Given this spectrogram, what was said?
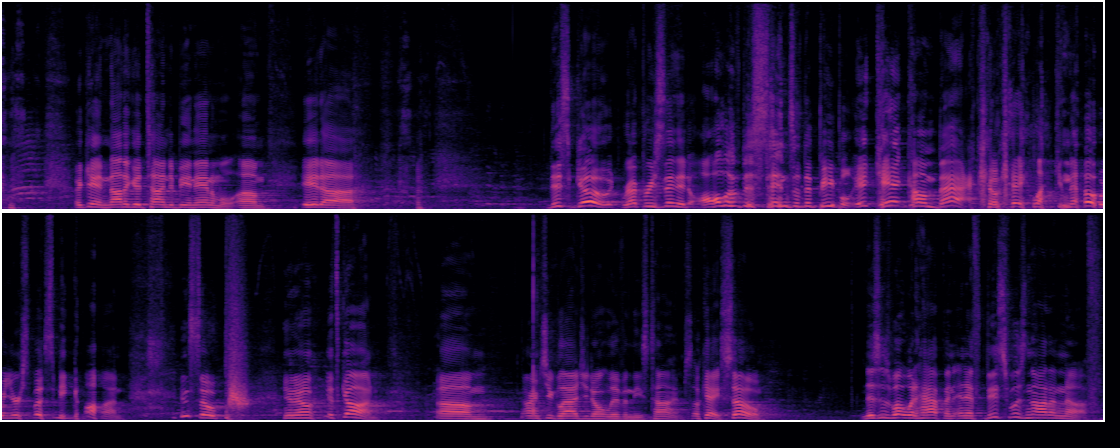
again, not a good time to be an animal. Um, it, uh, this goat represented all of the sins of the people. It can't come back, okay? Like, no, you're supposed to be gone. And so, you know, it's gone. Um, Aren't you glad you don't live in these times? Okay, so this is what would happen. And if this was not enough,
